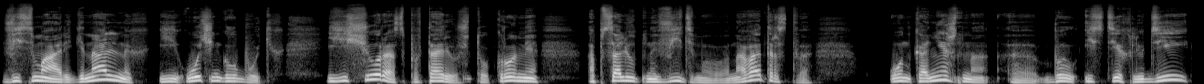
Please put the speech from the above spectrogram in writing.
весьма оригинальных и очень глубоких. И еще раз повторю, что кроме абсолютно видимого новаторства, он, конечно, э, был из тех людей,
